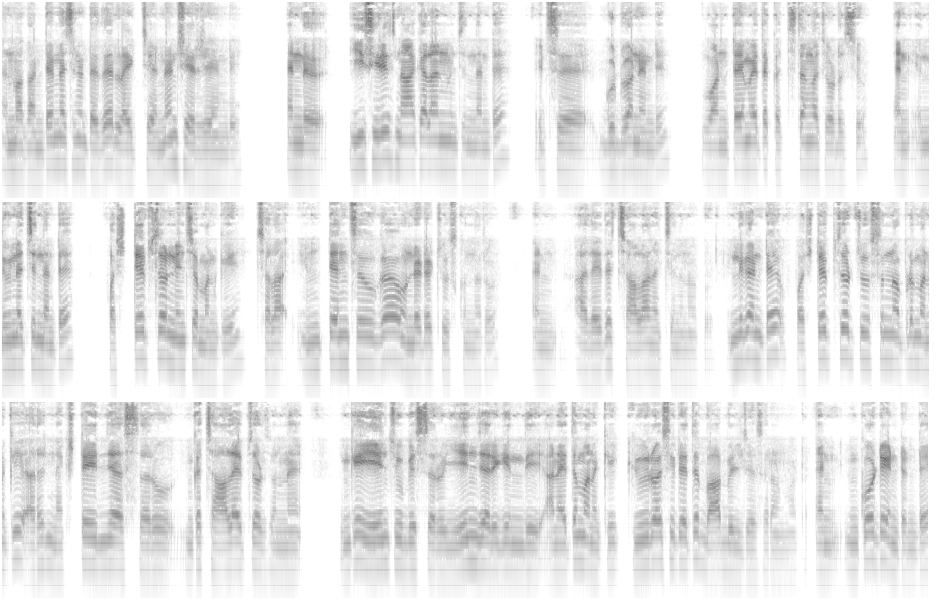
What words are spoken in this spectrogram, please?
అండ్ మా కంటెంట్ నచ్చినట్టయితే లైక్ చేయండి అండ్ షేర్ చేయండి. అండ్ ఈ సిరీస్ నాకు ఎలా అనిపించిందంటే ఇట్స్ ఏ గుడ్ వన్ అండి. వన్ టైం అయితే ఖచ్చితంగా చూడొచ్చు. అండ్ ఎందుకు నచ్చిందంటే ఫస్ట్ ఎపిసోడ్ నుంచే మనకి చాలా ఇంటెన్సివ్గా ఉండేటట్టు చూసుకున్నారు. అండ్ అదైతే చాలా నచ్చింది నాకు. ఎందుకంటే ఫస్ట్ ఎపిసోడ్ చూస్తున్నప్పుడు మనకి అరే నెక్స్ట్ ఏం చేస్తారు? ఇంకా చాలా ఎపిసోడ్స్ ఉన్నాయి. ఇంకా ఏం చూపిస్తారు? ఏం జరిగింది? అని అయితే మనకి క్యూరియాసిటీ అయితే బాగా బిల్డ్ చేస్తారు అనమాట అండ్ ఇంకోటి ఏంటంటే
